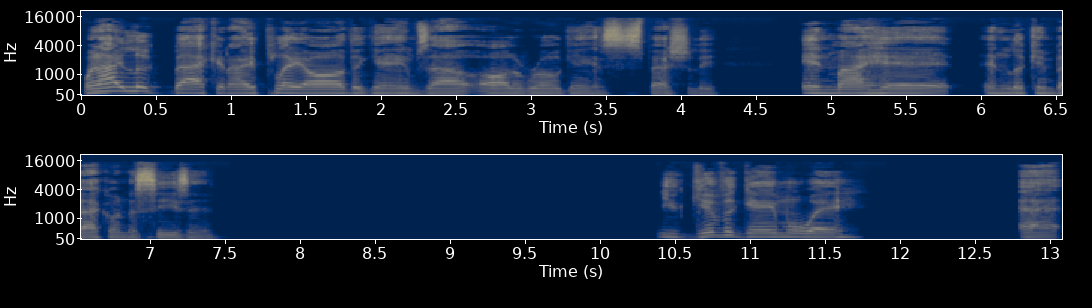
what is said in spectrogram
when I look back and I play all the games out, all the road games especially, in my head and looking back on the season, you give a game away at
